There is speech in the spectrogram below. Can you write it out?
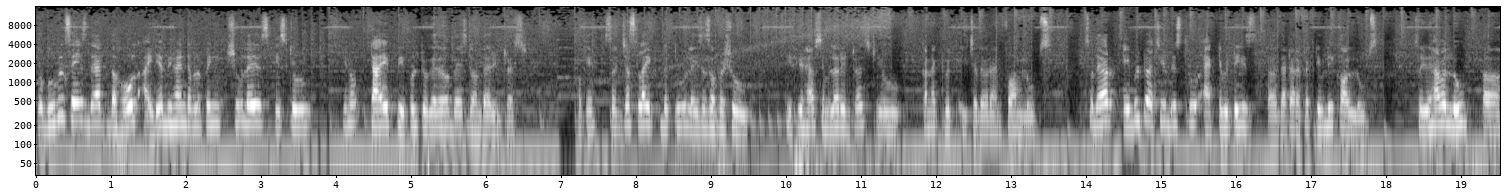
So Google says that the whole idea behind developing Shoelace is to you know tie people together based on their interest. Okay? So just like the two laces of a shoe if you have similar interest you connect with each other and form loops. So they are able to achieve this through activities uh, that are effectively called loops. So you have a loop uh,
